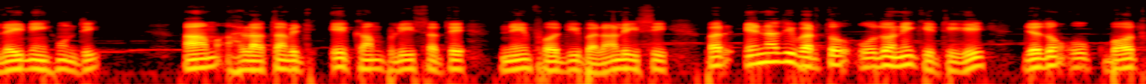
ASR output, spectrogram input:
ਲਈ ਨਹੀਂ ਹੁੰਦੀ। ਆਮ ਹਾਲਾਤਾਂ ਵਿੱਚ ਇਹ ਕੰਮ ਪੁਲਿਸ ਅਤੇ ਨੀਮ ਫੌਜੀ ਬਲਾਂ ਲਈ ਸੀ, ਪਰ ਇਹਨਾਂ ਦੀ ਵਰਤੋਂ ਉਦੋਂ ਨਹੀਂ ਕੀਤੀ ਗਈ ਜਦੋਂ ਉਹ ਬਹੁਤ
